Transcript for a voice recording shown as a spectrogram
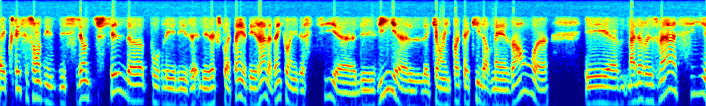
écoutez, ce sont des, décisions difficiles là, pour les, les, les, exploitants. Il y a des gens là-dedans qui ont investi euh, leur vie, qui ont hypothéqué leur maison. et malheureusement, si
